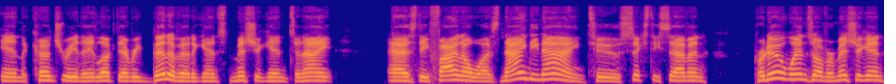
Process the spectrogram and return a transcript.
in the country. They looked every bit of it against Michigan tonight as the final was 99 to 67. Purdue wins over Michigan.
